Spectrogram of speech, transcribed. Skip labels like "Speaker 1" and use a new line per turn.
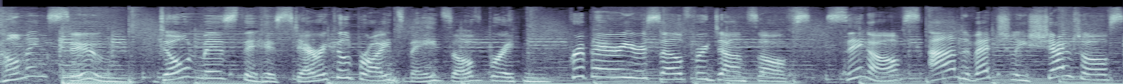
Coming soon. Don't miss the hysterical bridesmaids of Britain. Prepare yourself for dance offs, sing offs, and eventually shout offs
